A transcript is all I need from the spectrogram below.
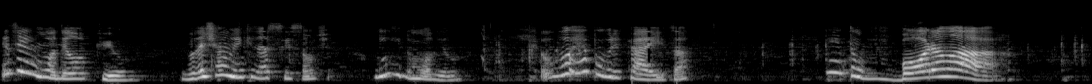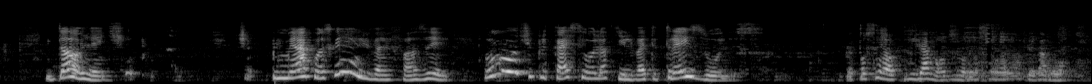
Esse é um modelo aqui, ó. Vou deixar o link na descrição, link do modelo. Eu vou republicar aí, tá? Então, bora lá! Então, gente, primeira coisa que a gente vai fazer, vamos multiplicar esse olho aqui, ele vai ter três olhos. Eu tô sem óculos, já volto, vou pegar óculos.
